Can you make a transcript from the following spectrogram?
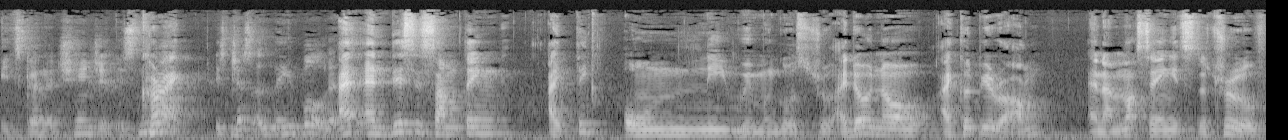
it's gonna change it. It's Correct. Not. It's just a label. And, it. and this is something I think only women goes through. I don't know. I could be wrong, and I'm not saying it's the truth,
